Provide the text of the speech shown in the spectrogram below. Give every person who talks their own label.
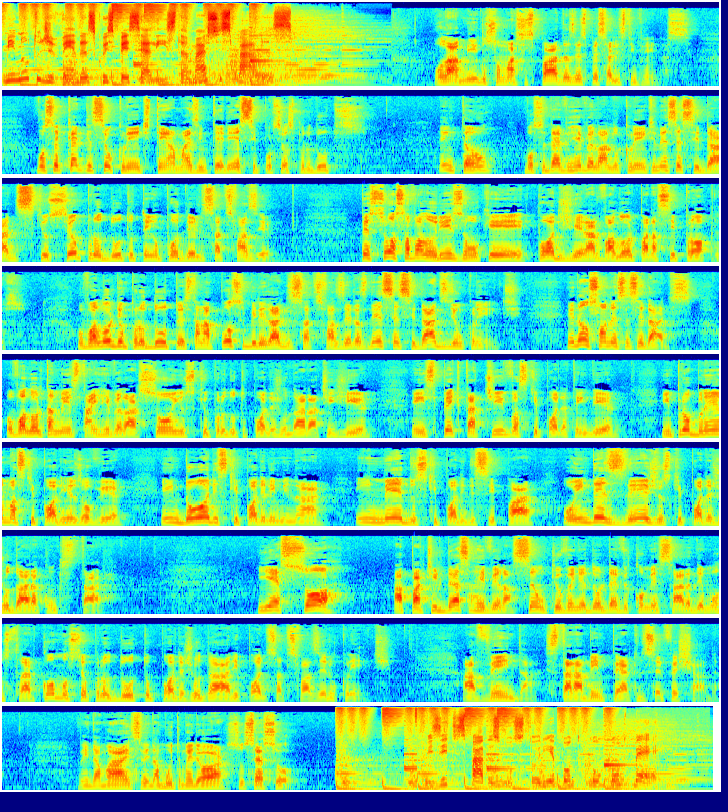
Speaker 1: Minuto de Vendas com o especialista Márcio Espadas.
Speaker 2: Olá, amigos. Sou Márcio Espadas, especialista em vendas. Você quer que seu cliente tenha mais interesse por seus produtos? Então, você deve revelar no cliente necessidades que o seu produto tem o poder de satisfazer. Pessoas só valorizam o que pode gerar valor para si próprios. O valor de um produto está na possibilidade de satisfazer as necessidades de um cliente. E não só necessidades. O valor também está em revelar sonhos que o produto pode ajudar a atingir, em expectativas que pode atender, em problemas que pode resolver, em dores que pode eliminar, em medos que pode dissipar ou em desejos que pode ajudar a conquistar. E é só a partir dessa revelação que o vendedor deve começar a demonstrar como o seu produto pode ajudar e pode satisfazer o cliente. A venda estará bem perto de ser fechada. Venda mais, venda muito melhor. Sucesso!
Speaker 1: Visite espadasconsultoria.com.br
